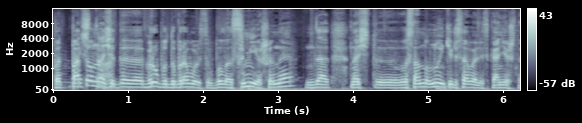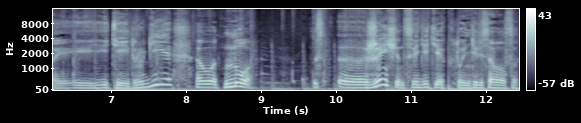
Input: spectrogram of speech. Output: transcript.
Потом, значит, э, группа добровольцев была смешанная, да, значит, э, в основном, ну, интересовались, конечно, и, и те, и другие, вот, но женщин среди тех, кто интересовался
